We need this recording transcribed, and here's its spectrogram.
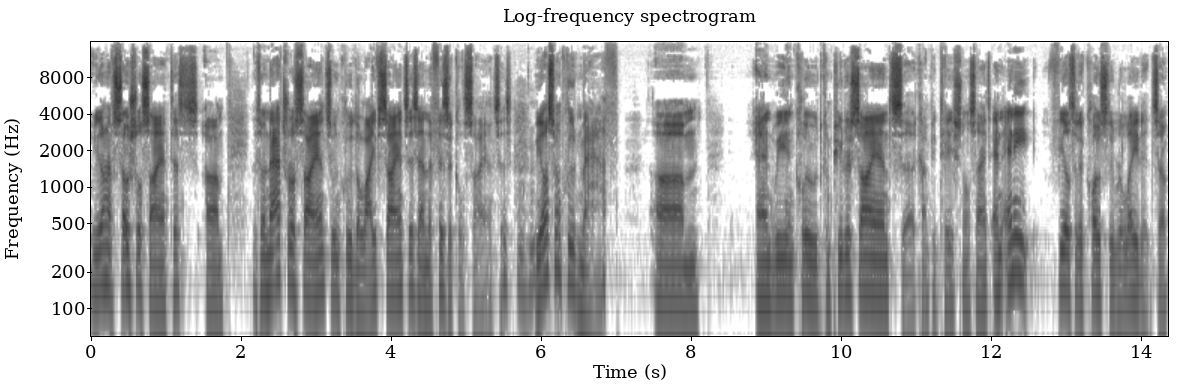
we don't have social scientists. Um, so natural science will include the life sciences and the physical sciences. Mm-hmm. We also include math. Um, and we include computer science, uh, computational science, and any fields that are closely related. So,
